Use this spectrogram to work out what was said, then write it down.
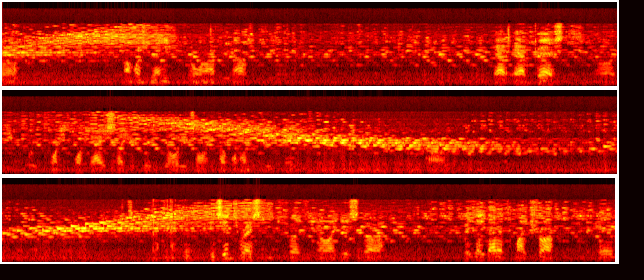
uh, not much of anything going on, to be. At, at best, uh, even with 2020 eyesight, your visibility is only a couple hundred feet maybe. It's interesting because, you know, I just, uh, as I got into my truck, and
